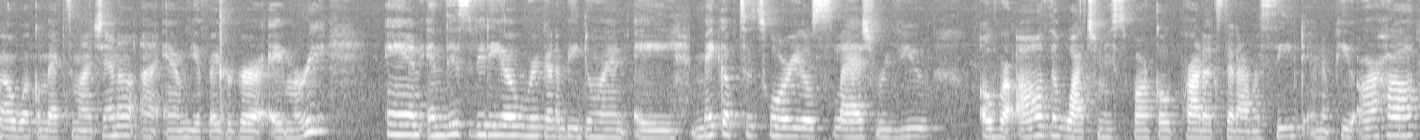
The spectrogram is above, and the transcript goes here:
or welcome back to my channel. I am your favorite girl a marie and in this video we're going to be doing a makeup tutorial slash review over all the watch me sparkle products that i received in a pr haul.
